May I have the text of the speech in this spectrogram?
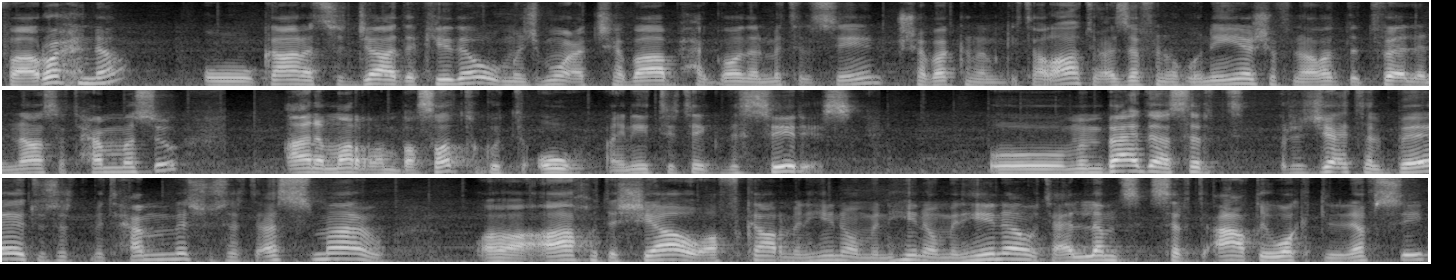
فرحنا وكانت سجادة كذا ومجموعة شباب حقون ال metal scene وشبكنا الجيتارات وعزفنا أغنية شفنا ردة فعل الناس اتحمسوا أنا مرة انبسطت قلت oh I need to take this serious ومن بعدها صرت رجعت البيت وصرت متحمس وصرت أسمع وآخذ أشياء وأفكار من هنا ومن هنا ومن هنا وتعلمت صرت أعطي وقت لنفسي.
